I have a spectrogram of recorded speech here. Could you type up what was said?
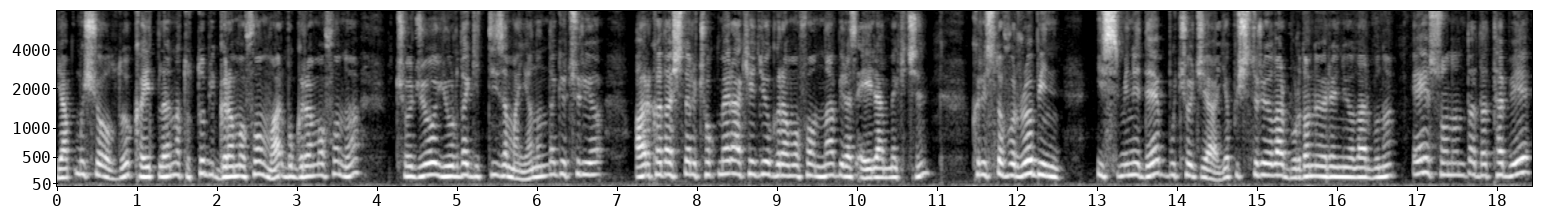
yapmış olduğu kayıtlarına tuttuğu bir gramofon var. Bu gramofonu çocuğu yurda gittiği zaman yanında götürüyor. Arkadaşları çok merak ediyor gramofonla biraz eğlenmek için. Christopher Robin ismini de bu çocuğa yapıştırıyorlar. Buradan öğreniyorlar bunu. En sonunda da tabii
